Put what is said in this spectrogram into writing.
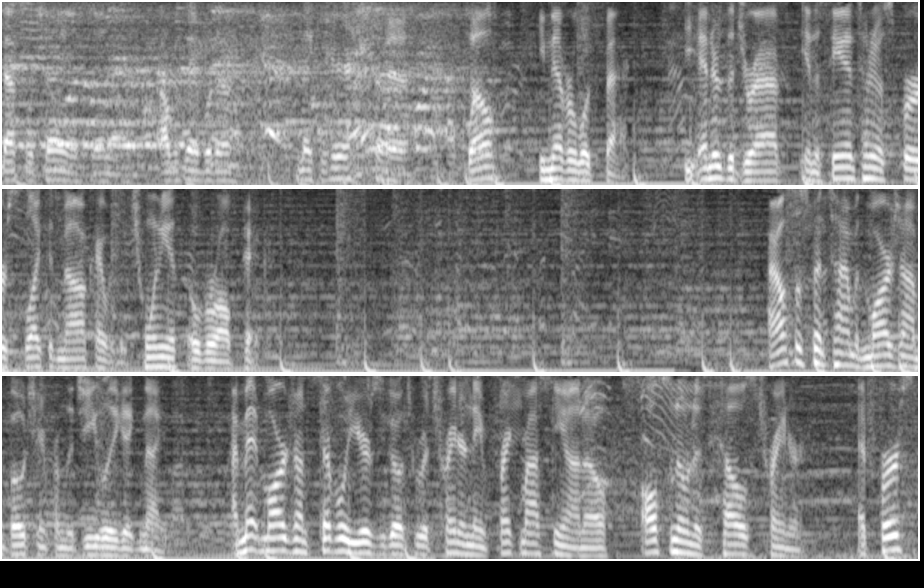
that's what changed. And I was able to make it here. So. Well, he never looked back. he entered the draft, and the San Antonio Spurs selected Malaki with the 20th overall pick. I also spent time with MarJon Beauchamp from the G League Ignite. I met MarJon several years ago through a trainer named Frank Matrisciano, also known as Hell's Trainer. At first,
